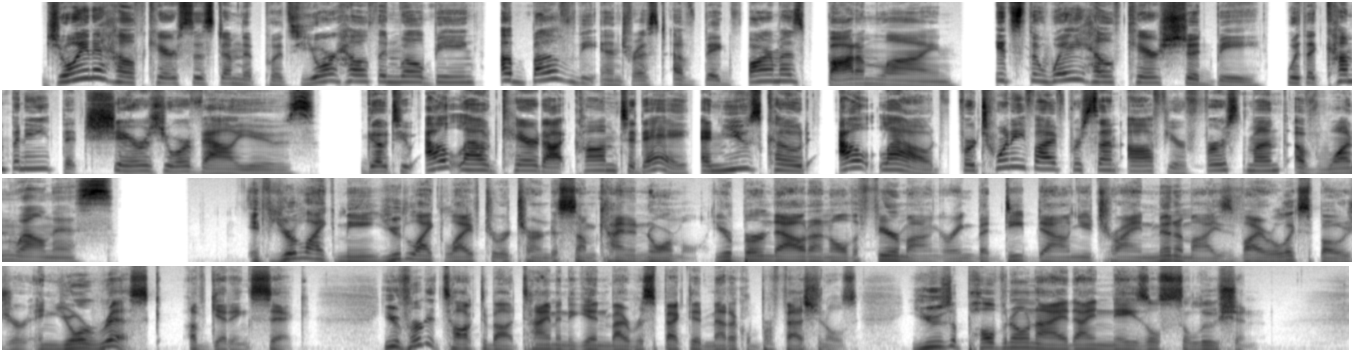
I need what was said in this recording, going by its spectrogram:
Join a healthcare system that puts your health and well being above the interest of Big Pharma's bottom line. It's the way healthcare should be, with a company that shares your values. Go to OutLoudCare.com today and use code OUTLOUD for 25% off your first month of One Wellness. If you're like me, you'd like life to return to some kind of normal. You're burned out on all the fear mongering, but deep down you try and minimize viral exposure and your risk of getting sick. You've heard it talked about time and again by respected medical professionals. Use a povidone iodine nasal solution.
